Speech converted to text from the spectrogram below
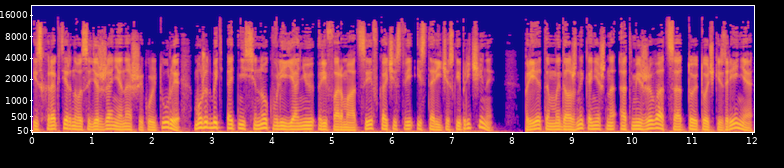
из характерного содержания нашей культуры может быть отнесено к влиянию реформации в качестве исторической причины? При этом мы должны, конечно, отмежеваться от той точки зрения,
